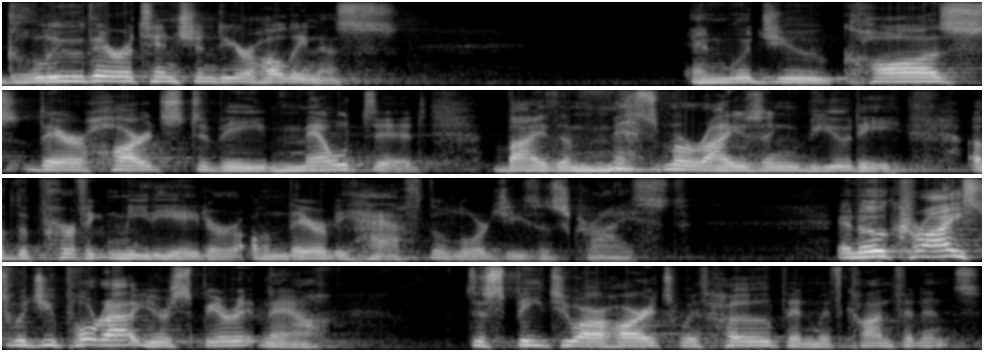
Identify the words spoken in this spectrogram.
glue their attention to your holiness? And would you cause their hearts to be melted by the mesmerizing beauty of the perfect mediator on their behalf, the Lord Jesus Christ? And, oh Christ, would you pour out your spirit now to speak to our hearts with hope and with confidence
